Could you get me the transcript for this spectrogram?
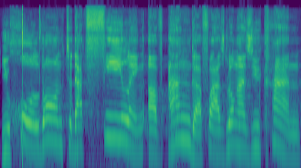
you hold on to that feeling of anger for as long as you can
